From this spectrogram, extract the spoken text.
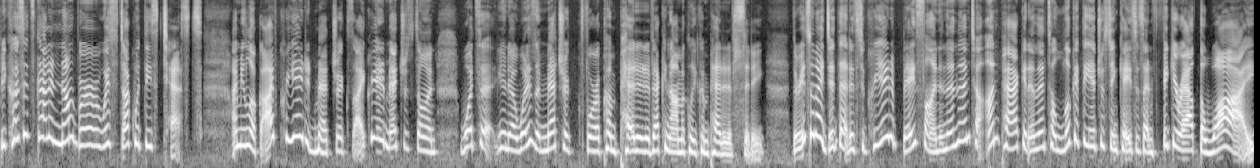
because it's got a number, we're stuck with these tests. I mean, look, I've created metrics. I created metrics on what's a, you know, what is a metric for a competitive, economically competitive city. The reason I did that is to create a baseline and then, then to unpack it and then to look at the interesting cases and figure out the why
